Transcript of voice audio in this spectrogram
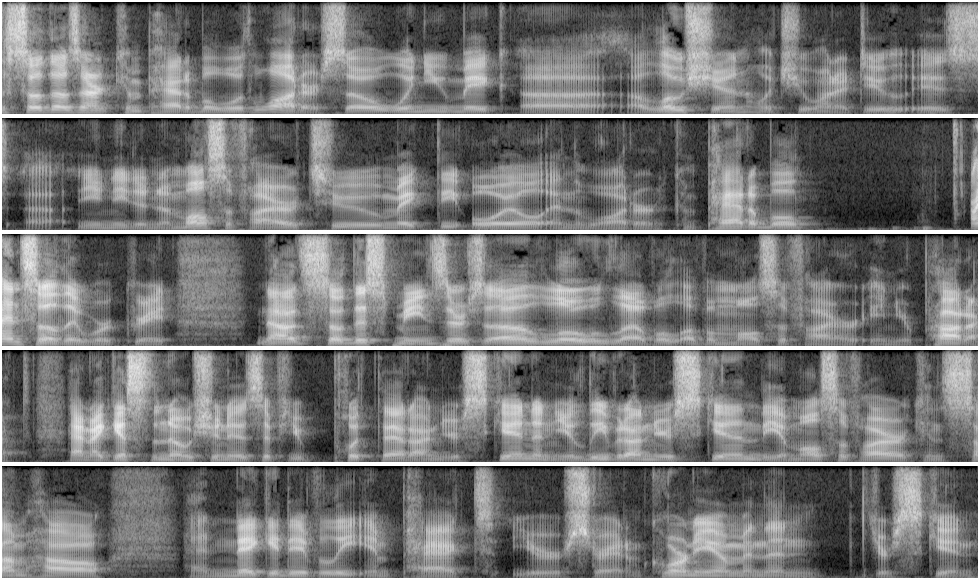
So those aren't compatible with water. So when you make a, a lotion, what you want to do is uh, you need an emulsifier to make the oil and the water compatible, and so they work great. Now, so this means there's a low level of emulsifier in your product. And I guess the notion is if you put that on your skin and you leave it on your skin, the emulsifier can somehow uh, negatively impact your stratum corneum and then your skin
